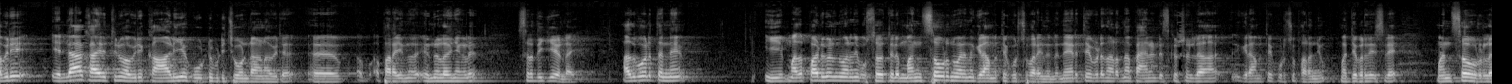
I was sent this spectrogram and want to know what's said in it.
അവർ എല്ലാ കാര്യത്തിനും അവർ കാളിയെ കൂട്ടുപിടിച്ചുകൊണ്ടാണ് അവർ പറയുന്നത് എന്നുള്ളത് ഞങ്ങൾ ശ്രദ്ധിക്കുകയുണ്ടായി. അതുപോലെ തന്നെ ഈ മതപ്പാടുകൾ എന്ന് പറഞ്ഞ പുസ്തകത്തിൽ മൻസൂർ എന്ന് പറയുന്ന ഗ്രാമത്തെക്കുറിച്ച് പറയുന്നുണ്ട്. നേരത്തെ ഇവിടെ നടന്ന പാനൽ ഡിസ്കഷനിൽ ആ ഗ്രാമത്തെക്കുറിച്ച് പറഞ്ഞു. മധ്യപ്രദേശിലെ മൻസൗറിൽ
